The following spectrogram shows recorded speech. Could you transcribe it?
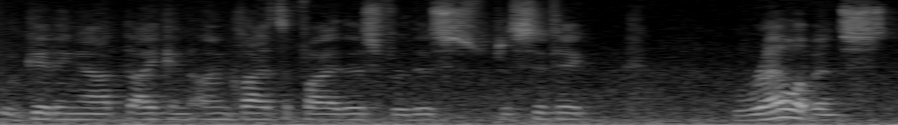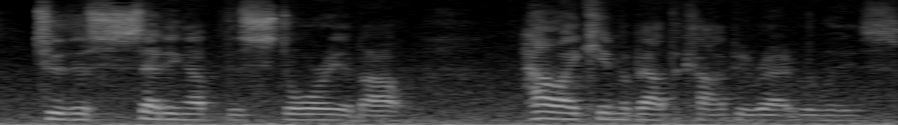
we're getting out. I can unclassify this for this specific relevance to this setting up this story about how I came about the copyright release.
